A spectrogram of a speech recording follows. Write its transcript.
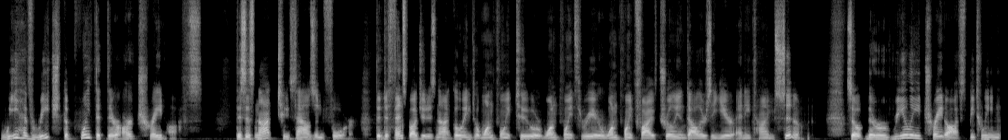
we have reached the point that there are trade offs. This is not 2004. The defense budget is not going to 1.2 or 1.3 or 1.5 trillion dollars a year anytime soon. So there are really trade offs between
